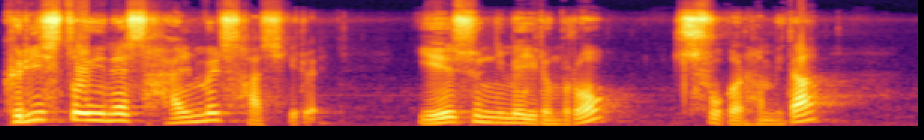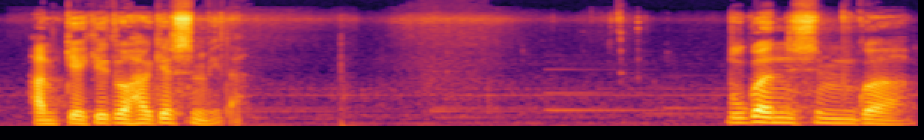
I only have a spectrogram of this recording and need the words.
그리스도인의 삶을 사시기를 예수님의 이름으로 축원합니다. 함께 기도하겠습니다. 무관심과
